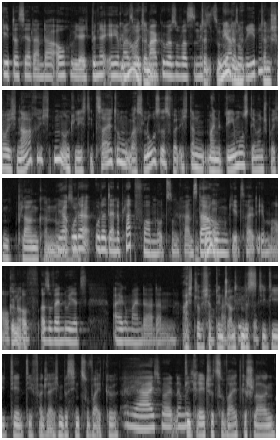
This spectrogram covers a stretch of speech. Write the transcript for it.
geht das ja dann da auch wieder. Ich bin ja eh immer genau, so, ich dann, mag über sowas nicht dann, so nee, gern dann, so reden. Dann schaue ich Nachrichten und lese die Zeitung, was los ist, weil ich dann meine Demos dementsprechend planen kann. Oder ja, so. oder, oder deine Plattform nutzen kannst. Genau. Darum genau. geht es halt eben auch. Genau. Auf, also wenn du jetzt allgemein da dann. Ah, ich glaube, ich habe den Jump ein bisschen, die, die, die, die Vergleich ein bisschen zu weit ge Ja, ich wollte nämlich. Die Grätsche zu weit geschlagen.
